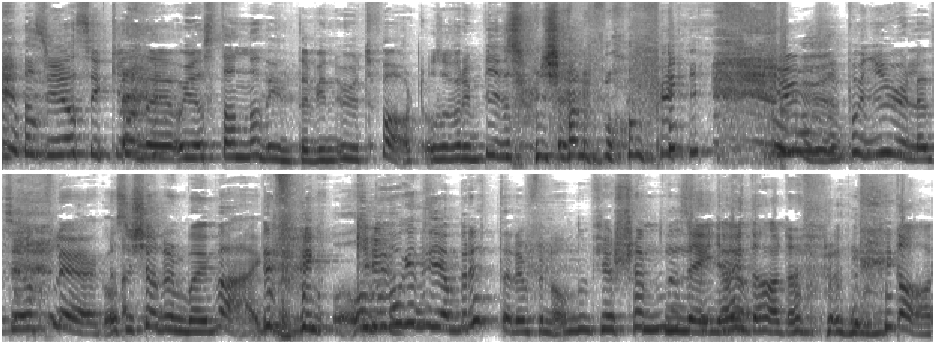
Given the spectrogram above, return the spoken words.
Alltså jag cyklade och jag stannade inte vid en utfart och så var det en bil som körde på mig. Och så på hjulet så jag flög och så körde den bara iväg. Och då vågade inte jag berätta det för någon för jag skämdes. Nej, jag har inte hört det för en dag.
